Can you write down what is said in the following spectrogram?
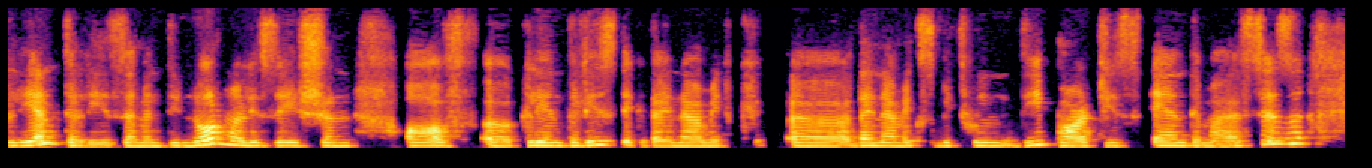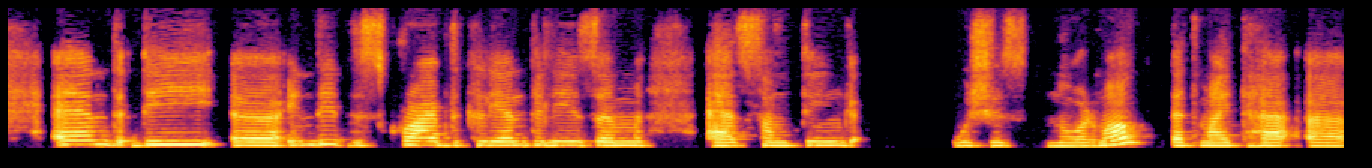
clientelism and the normalization of uh, clientelistic dynamic uh, dynamics between the parties and the masses and they uh, indeed described clientelism as something which is normal that might uh,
